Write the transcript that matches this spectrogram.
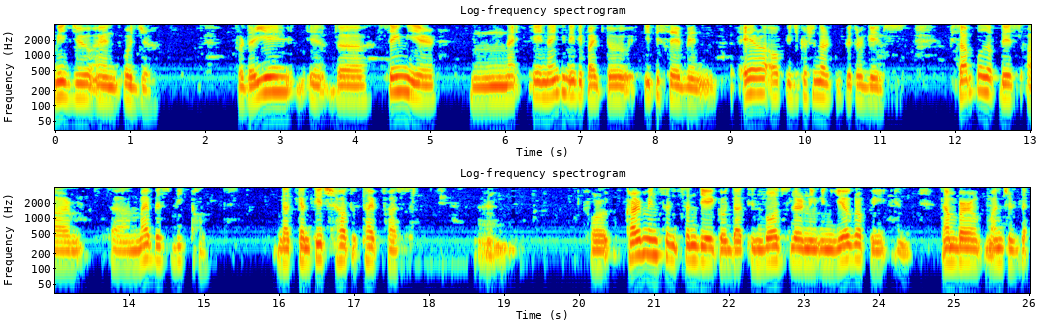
video, and audio. For the year, eh, the same year, in 1985 to 87, the era of educational computer games. Examples of these are the Mavis Beacon that can teach how to type fast. And for Carmen San, Sandiego that involves learning in geography and number of that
